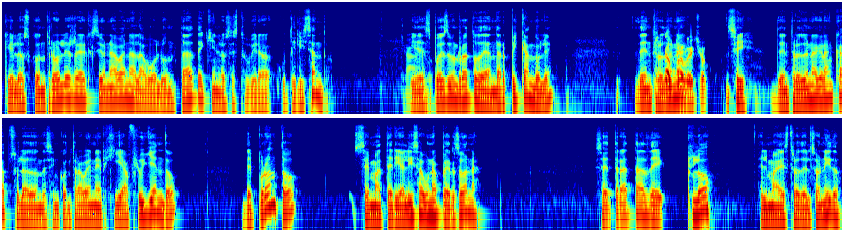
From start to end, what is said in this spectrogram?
que los controles reaccionaban a la voluntad de quien los estuviera utilizando. Y después de un rato de andar picándole, dentro de una. Sí, dentro de una gran cápsula donde se encontraba energía fluyendo, de pronto se materializa una persona. Se trata de Clo, el maestro del sonido.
